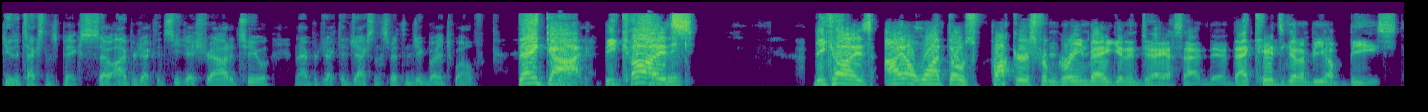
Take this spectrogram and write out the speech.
do the Texans picks. So I projected CJ Stroud at two, and I projected Jackson Smith-Njigba at 12. Thank God, because think- because I don't want those fuckers from Green Bay getting JSN, dude. That kid's gonna be a beast.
